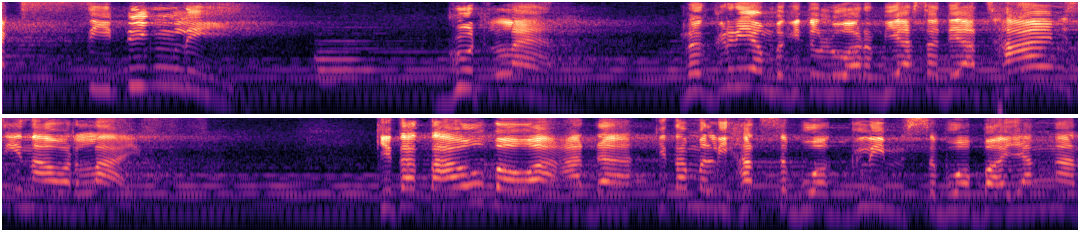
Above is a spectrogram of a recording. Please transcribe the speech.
exceedingly good land. Negeri yang begitu luar biasa. There times in our life. Kita tahu bahwa ada, kita melihat sebuah glimpse, sebuah bayangan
